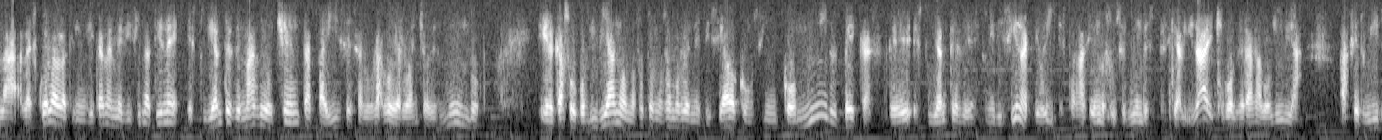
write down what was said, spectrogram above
la, Escuela Latinoamericana de Medicina tiene estudiantes de más de 80 países a lo largo y a lo ancho del mundo. En el caso boliviano, nosotros nos hemos beneficiado con 5.000 becas de estudiantes de medicina que hoy están haciendo su segunda especialidad y que volverán a Bolivia a servir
